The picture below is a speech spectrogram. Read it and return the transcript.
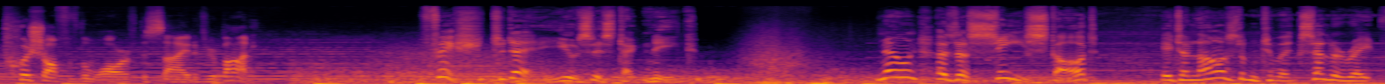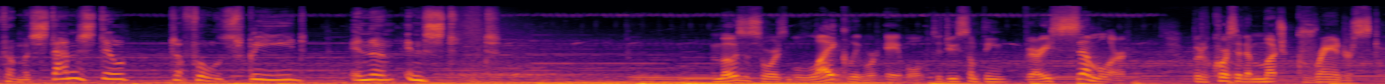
push off of the wall of the side of your body. Fish today use this technique. Known as a C start, it allows them to accelerate from a standstill to full speed in an instant mosasaurs likely were able to do something very similar, but of course at a much grander scale.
